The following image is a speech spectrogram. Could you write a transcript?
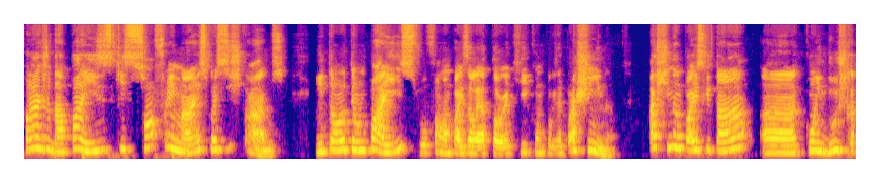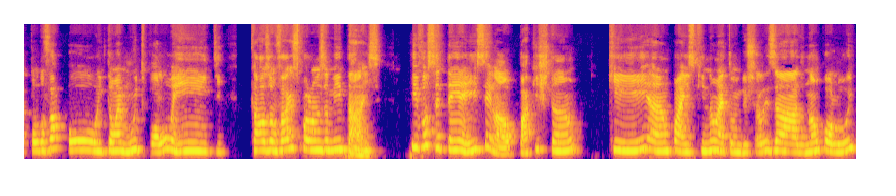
para ajudar países que sofrem mais com esses estragos. Então, eu tenho um país, vou falar um país aleatório aqui, como por exemplo a China. A China é um país que está ah, com a indústria todo vapor, então é muito poluente, causam vários problemas ambientais. E você tem aí, sei lá, o Paquistão, que é um país que não é tão industrializado, não polui,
